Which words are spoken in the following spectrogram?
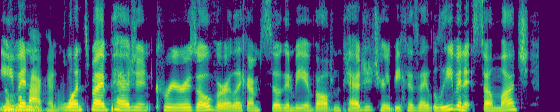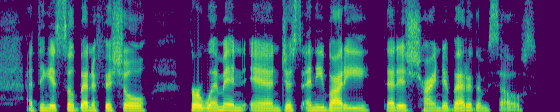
even once my pageant career is over, like I'm still going to be involved in pageantry because I believe in it so much. I think it's so beneficial for women and just anybody that is trying to better themselves.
